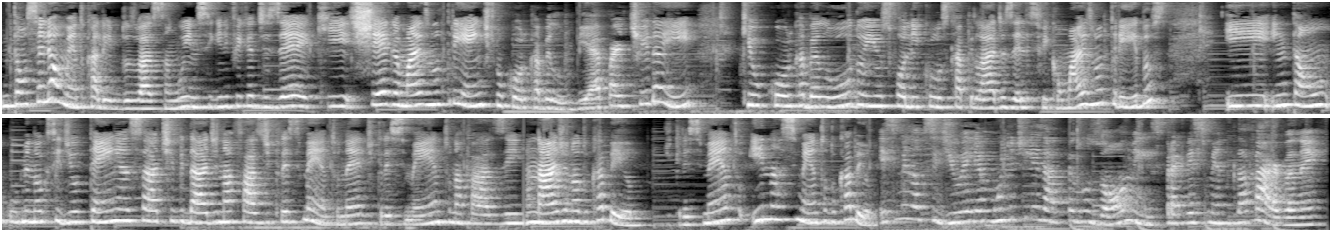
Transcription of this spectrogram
Então, se ele aumenta o calibre dos vasos sanguíneos, significa dizer que chega mais nutriente no couro cabeludo. E é a partir daí que o couro cabeludo e os folículos capilares eles ficam mais nutridos e então o minoxidil tem essa atividade na fase de crescimento, né? De crescimento na fase nágena do cabelo, de crescimento e nascimento do cabelo. Esse minoxidil ele é muito utilizado pelos homens para crescimento da barba, né?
